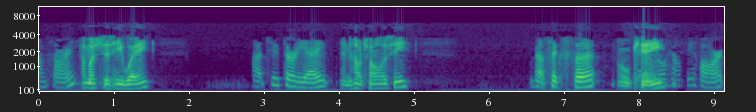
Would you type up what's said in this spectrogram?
I'm sorry. How much does he weigh? Uh, two thirty-eight. And how tall is he? About six foot. Okay. A healthy heart.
